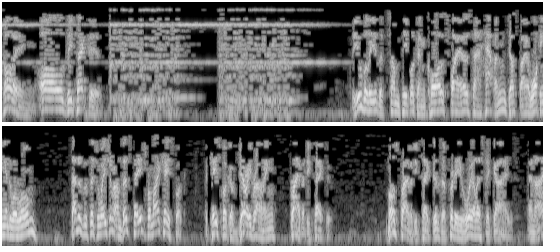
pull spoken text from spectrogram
Calling all detectives. Do you believe that some people can cause fires to happen just by walking into a room? That is the situation on this page from my casebook. The casebook of Jerry Browning, private detective. Most private detectives are pretty realistic guys, and I,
